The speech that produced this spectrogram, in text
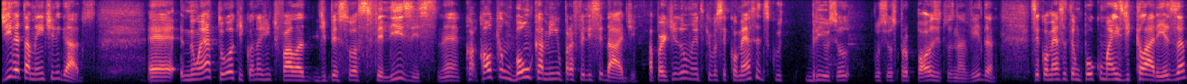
diretamente ligados. É, não é à toa que quando a gente fala de pessoas felizes, né, qual, qual que é um bom caminho para a felicidade? A partir do momento que você começa a descobrir o seu, os seus propósitos na vida, você começa a ter um pouco mais de clareza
